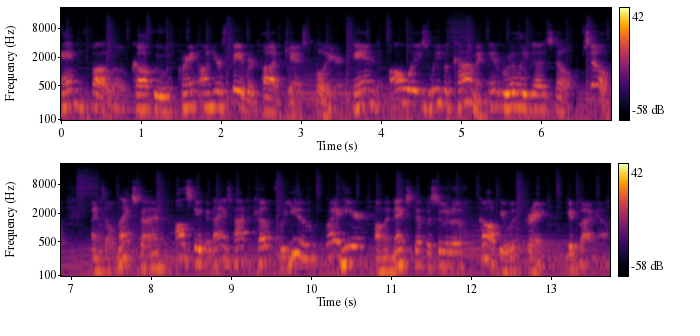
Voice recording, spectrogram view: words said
and follow Coffee with Crane on your favorite podcast player. And always leave a comment, it really does help. So, until next time, I'll save a nice hot cup for you right here on the next episode of Coffee with Crane. Goodbye now.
